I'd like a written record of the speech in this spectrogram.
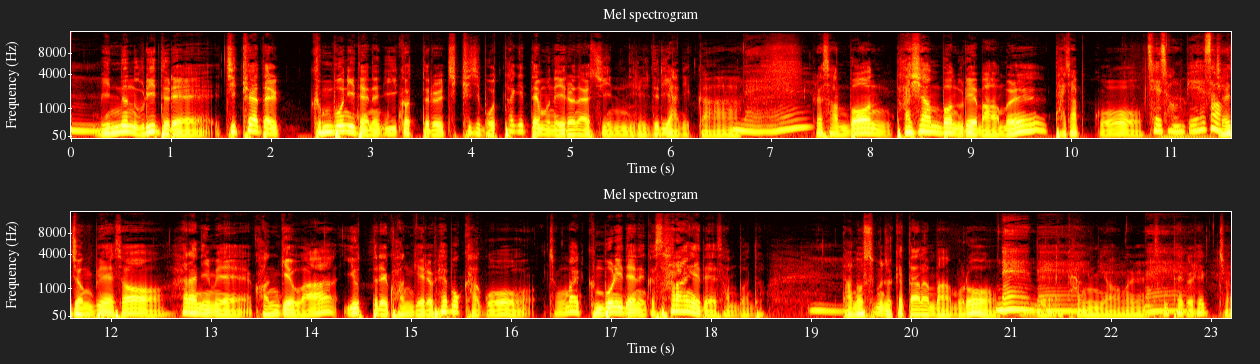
음. 믿는 우리들의 지켜야 될 근본이 되는 이것들을 지키지 못하기 때문에 일어날 수 있는 일들이 아닐까. 네. 그래서 한번 다시 한번 우리의 마음을 다잡고 재정비해서 재정비해서 하나님의 관계와 이웃들의 관계를 회복하고 정말 근본이 되는 그 사랑에 대해서 한번 더 음. 나눴으면 좋겠다는 마음으로 네, 네. 강령을 네. 선택을 했죠.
